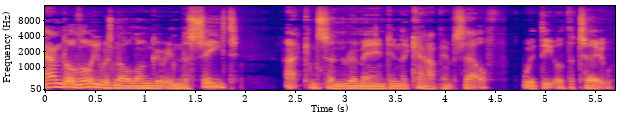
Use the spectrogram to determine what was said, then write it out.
And although he was no longer in the seat, Atkinson remained in the cab himself with the other two.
